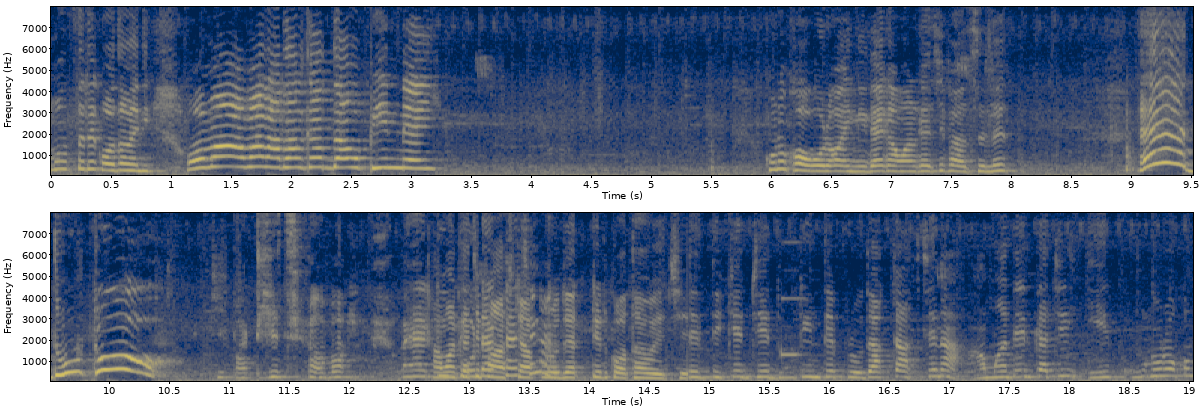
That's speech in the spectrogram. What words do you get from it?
আমার সাথে কথা হয়নি। ও মা আমার আধার কার্ড দাও পিন নেই। কোনো খবর হয়নি দেখ আমার কাছে পার্সেলের হ্যাঁ দুটো! কি পাঠিয়েছে আবার? আমার কাছে পাঁচটা প্রোডাক্টের কথা হয়েছে। এর দিকে যে দু তিনটে প্রোডাক্ট আসছে না আমাদের কাছে এর কোনো রকম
